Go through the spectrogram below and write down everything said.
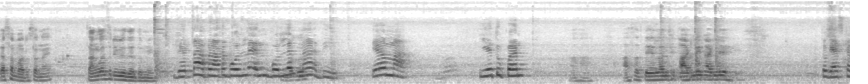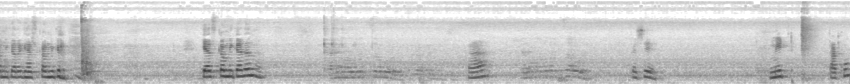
कसा भरोसा नाही? चांगलाच रिव्ह्यू देतो मी देता पण आता बोलले बोललेत ना आधी. ये अम्मा. ये तू पण. आहा. असं तेलांचे काढले काढले. तो गॅस कमी कर गॅस कमी कर. गॅस कमी करा ना. हा? कसे? मीठ? टाकू?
